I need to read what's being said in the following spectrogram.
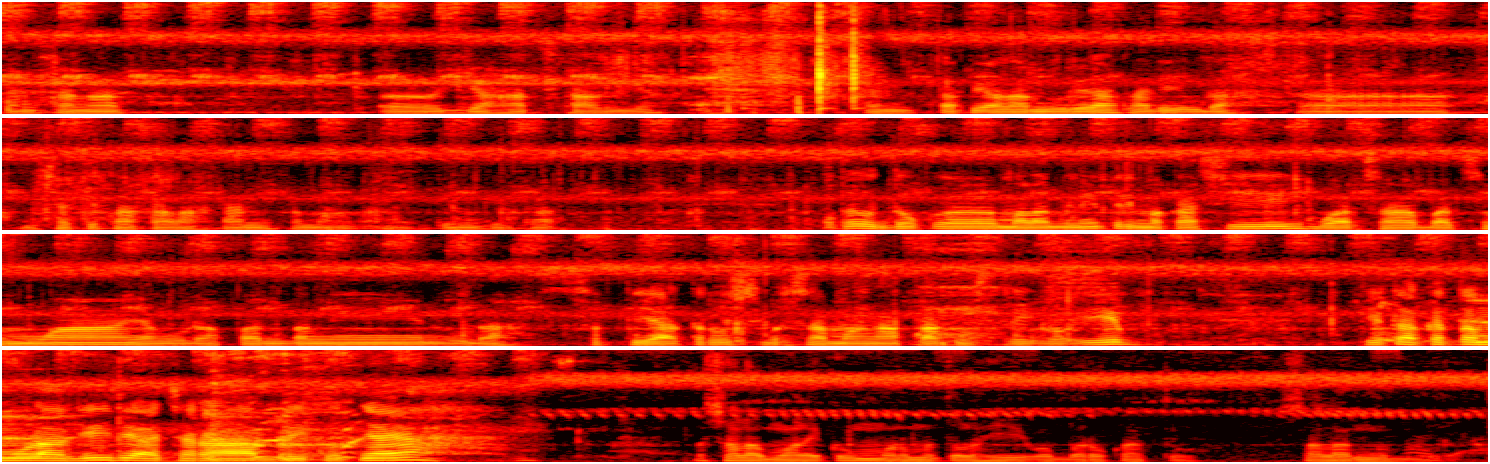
dan sangat eh, jahat sekali ya. Dan tapi alhamdulillah tadi udah eh, bisa kita kalahkan sama tim kita. Oke untuk eh, malam ini terima kasih buat sahabat semua yang udah pantengin udah setia terus bersama ngaprak misteri goib. Kita ketemu lagi di acara berikutnya ya. Wassalamualaikum warahmatullahi wabarakatuh. Salam ngebut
